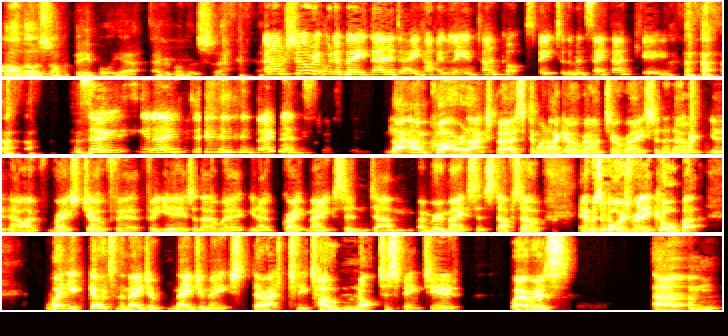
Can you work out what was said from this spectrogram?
all those sort of people, yeah, everyone that's. Uh... and I'm sure it would have made their day having Liam Tancock speak to them and say thank you. so, you know, bonus. like I'm quite a relaxed person when I go around to a race, and I know you know I've raced Joe for for years, although we're you know great mates and um, and roommates and stuff. So it was always really cool. But when you go to the major major meets, they're actually told not to speak to you, whereas um,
